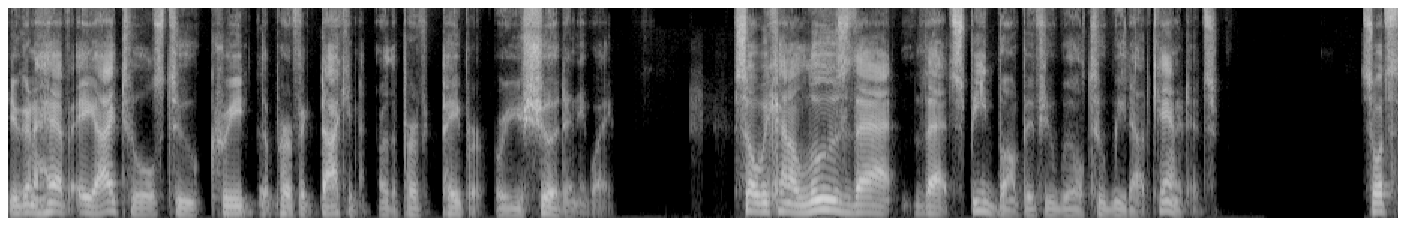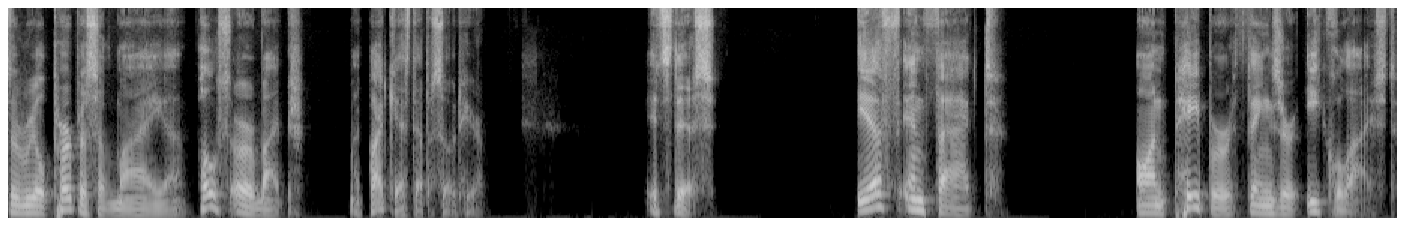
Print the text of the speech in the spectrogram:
you're going to have AI tools to create the perfect document or the perfect paper, or you should anyway. So we kind of lose that that speed bump, if you will, to weed out candidates. So what's the real purpose of my uh, post or my my podcast episode here? It's this: if in fact on paper, things are equalized.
